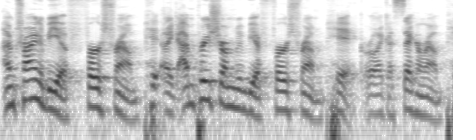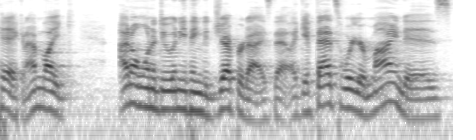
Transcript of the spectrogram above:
I'm trying to be a first round pick. Like I'm pretty sure I'm going to be a first round pick or like a second round pick, and I'm like, I don't want to do anything to jeopardize that. Like if that's where your mind is,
